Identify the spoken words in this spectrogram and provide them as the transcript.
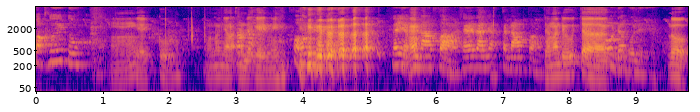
Waktu itu. Hmm, ya iku. Ngono nyala ndek kene. Oh, nah ya kenapa? Saya tanya kenapa? Jangan diucek. Oh, enggak boleh. Loh,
